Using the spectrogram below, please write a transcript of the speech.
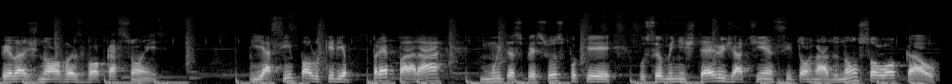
pelas novas vocações. E assim Paulo queria preparar muitas pessoas porque o seu ministério já tinha se tornado não só local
